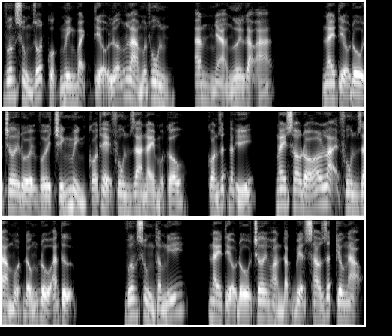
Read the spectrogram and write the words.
Vương Sùng rốt cuộc minh bạch tiểu lưỡng là muốn phun, ăn nhà ngươi gạo á. Nay tiểu đồ chơi đối với chính mình có thể phun ra này một câu, còn rất đắc ý, ngay sau đó lại phun ra một đống đồ ăn tự. Vương Sùng thầm nghĩ, này tiểu đồ chơi hoàn đặc biệt sao rất kiêu ngạo.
